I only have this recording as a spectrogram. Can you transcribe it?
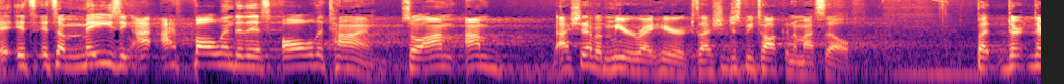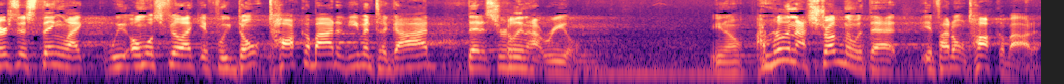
It's, it's amazing. I, I fall into this all the time. So I'm, I'm, I should have a mirror right here because I should just be talking to myself. But there, there's this thing like we almost feel like if we don't talk about it even to God, that it's really not real. You know, I'm really not struggling with that if I don't talk about it.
